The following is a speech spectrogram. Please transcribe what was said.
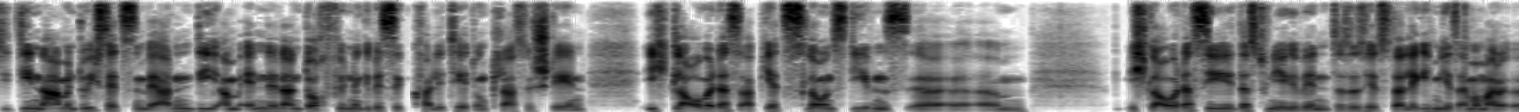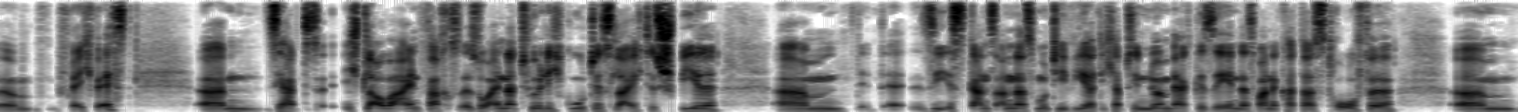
die, die Namen durchsetzen werden, die am Ende dann doch für eine gewisse Qualität und Klasse stehen. Ich glaube, dass ab jetzt Sloane Stevens äh, ähm, ich glaube, dass sie das Turnier gewinnt. Das ist jetzt, da lege ich mich jetzt einfach mal ähm, frech fest. Ähm, sie hat, ich glaube, einfach so ein natürlich gutes, leichtes Spiel. Ähm, sie ist ganz anders motiviert. Ich habe sie in Nürnberg gesehen, das war eine Katastrophe. Ähm,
